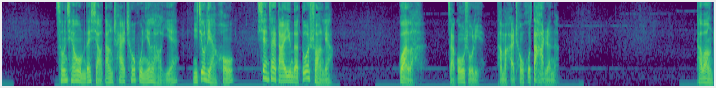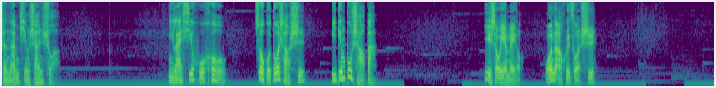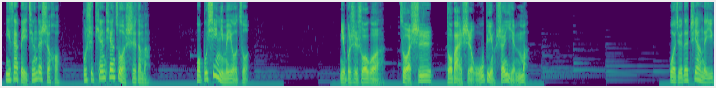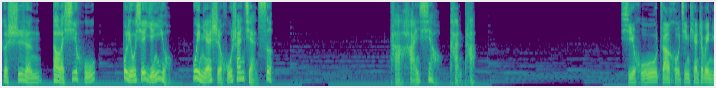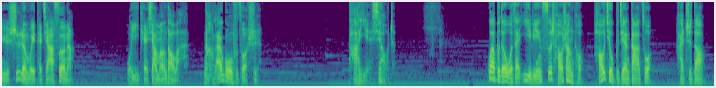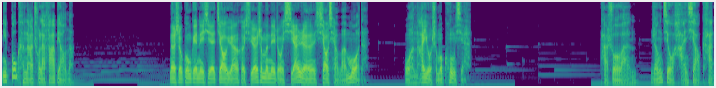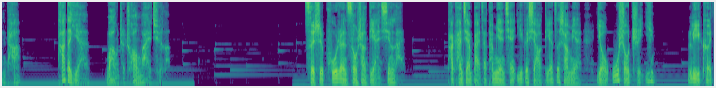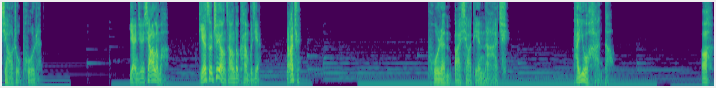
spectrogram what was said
从前我们的小当差称呼你老爷，你就脸红；现在答应的多爽亮。惯了，在公署里，他们还称呼大人呢。”他望着南屏山说：“你来西湖后，做过多少诗？一定不少吧？”一首也没有，我哪会作诗？你在北京的时候，不是天天作诗的吗？我不信你没有做。你不是说过作诗多半是无病呻吟吗？我觉得这样的一个诗人，到了西湖，不留些吟咏，未免使湖山减色。他含笑看他，西湖专候今天这位女诗人为他加色呢。我一天瞎忙到晚，哪来功夫做事？他也笑着。怪不得我在意林思潮上头好久不见大作，还知道你不肯拿出来发表呢。那是供给那些教员和学生们那种闲人消遣文墨的，我哪有什么空闲？他说完，仍旧含笑看他，他的眼望着窗外去了。此时，仆人送上点心来，他看见摆在他面前一个小碟子，上面有乌手指印，立刻叫住仆人：“眼睛瞎了吗？碟子这样脏都看不见，拿去。”仆人把小碟拿去，他又喊道。啊，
